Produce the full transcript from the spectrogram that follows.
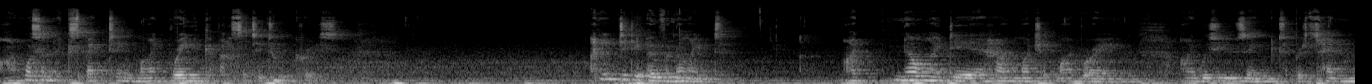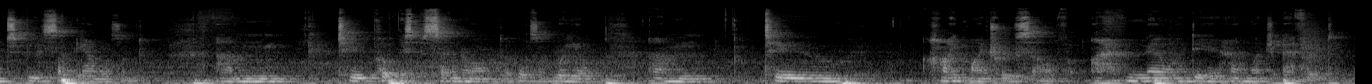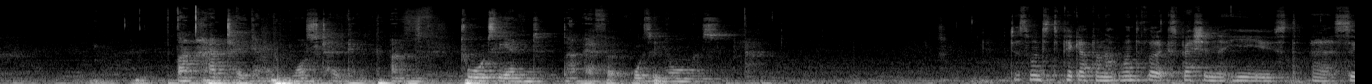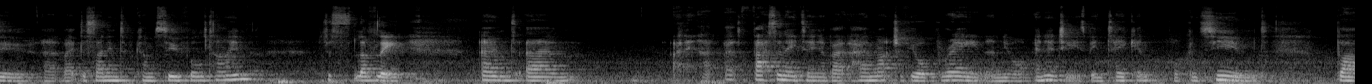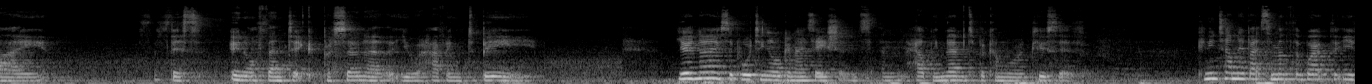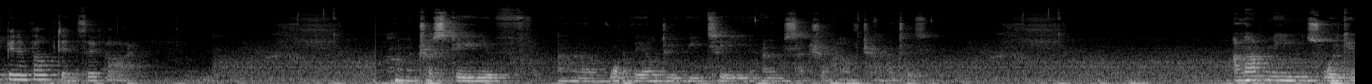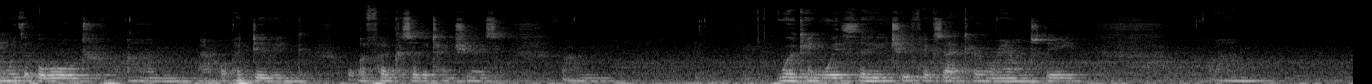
I wasn't expecting my brain capacity to increase. I did it overnight. I had no idea how much of my brain I was using to pretend to be somebody I wasn't, um, to put this persona on that wasn't real, um, to hide my true self. I have no idea how much effort that had taken and was taking, and towards the end, that effort was enormous. Just wanted to pick up on that wonderful expression that you used, uh, Sue, uh, about deciding to become Sue full time. Just lovely. And um, I think that, that's fascinating about how much of your brain and your energy is being taken or consumed by this inauthentic persona that you were having to be. You're now supporting organisations and helping them to become more inclusive. Can you tell me about some of the work that you've been involved in so far? I'm a trustee of uh, one of the LGBT and sexual health charities. And that means working with the board um, about what they're doing, what their focus of attention is, um, working with the chief exec around the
